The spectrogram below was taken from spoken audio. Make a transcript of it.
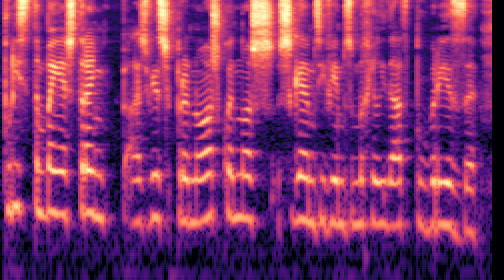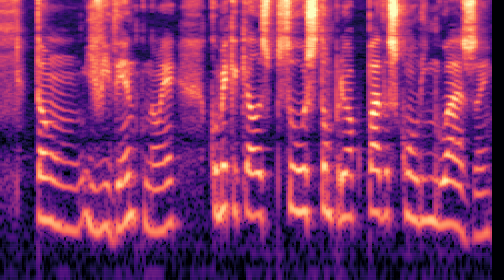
Por isso também é estranho, às vezes, para nós, quando nós chegamos e vemos uma realidade de pobreza tão evidente, não é? Como é que aquelas pessoas estão preocupadas com a linguagem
